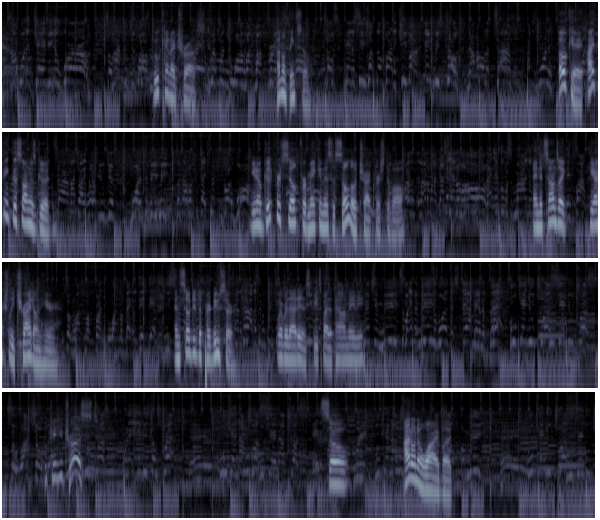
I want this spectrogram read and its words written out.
Who can I trust? I don't think so. Okay, I think this song is good. You know, good for Silkk for making this a solo track, first of all. And it sounds like he actually tried on here. And so did the producer, whoever that is, Beats by the Pound, maybe. Can you trust? So, I don't know why, but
